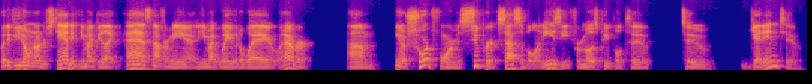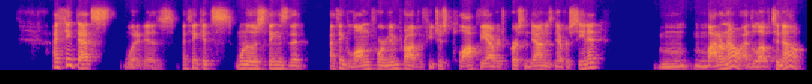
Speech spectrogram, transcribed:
but if you don't understand it, you might be like, eh, it's not for me. Uh, you might wave it away or whatever. Um, you know, short form is super accessible and easy for most people to to get into. I think that's what it is. I think it's one of those things that I think long form improv, if you just plop the average person down who's never seen it, I don't know. I'd love to know.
